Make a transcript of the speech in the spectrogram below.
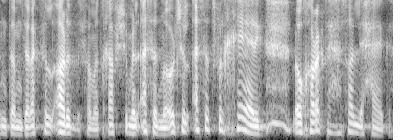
انت امتلكت الأرض فما تخافش من الأسد ما أقولش الأسد في الخارج. لو خرجت هيحصل لي حاجة.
